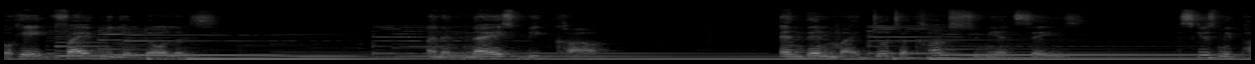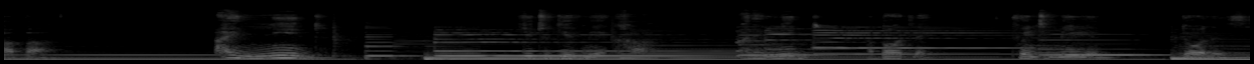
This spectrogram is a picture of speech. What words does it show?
Okay, five million dollars and a nice big car. And then my daughter comes to me and says, Excuse me, Papa, I need you to give me a car. And I need about like 20 million dollars.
